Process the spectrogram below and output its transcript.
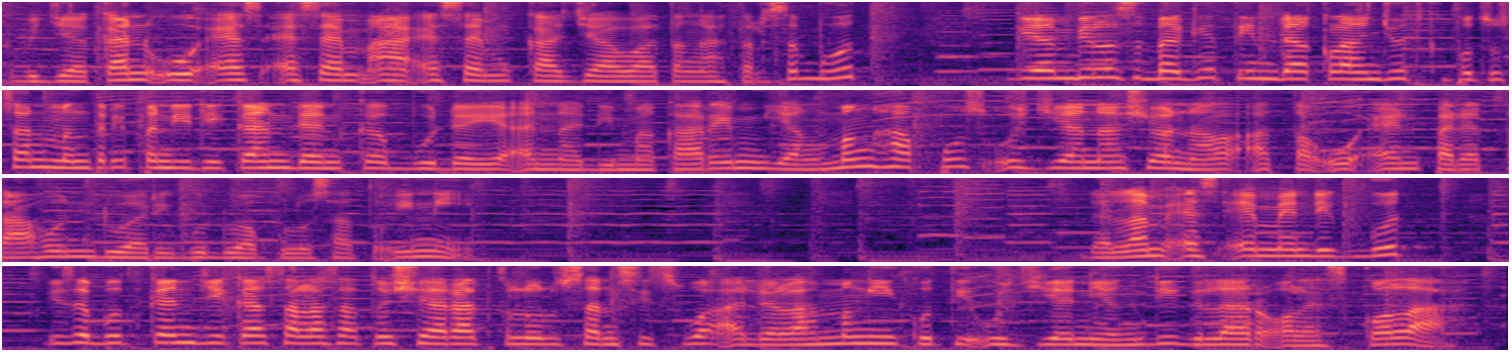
Kebijakan US SMA SMK Jawa Tengah tersebut diambil sebagai tindak lanjut keputusan Menteri Pendidikan dan Kebudayaan Nadiem Makarim yang menghapus ujian nasional atau UN pada tahun 2021 ini. Dalam SE Mendikbud, disebutkan jika salah satu syarat kelulusan siswa adalah mengikuti ujian yang digelar oleh sekolah.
